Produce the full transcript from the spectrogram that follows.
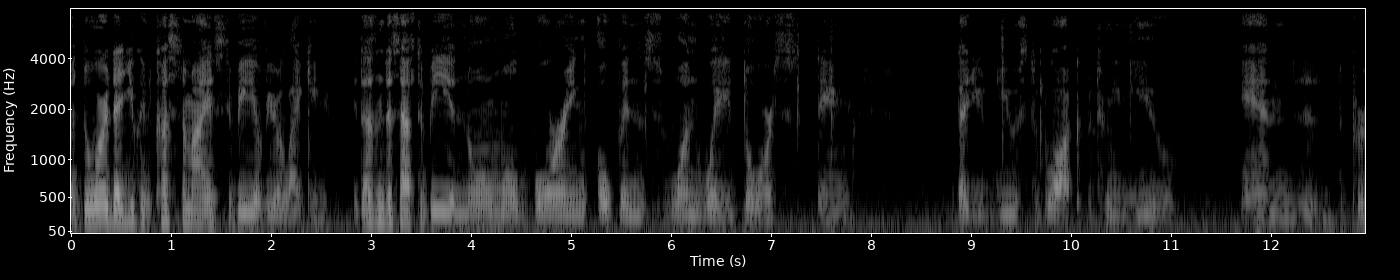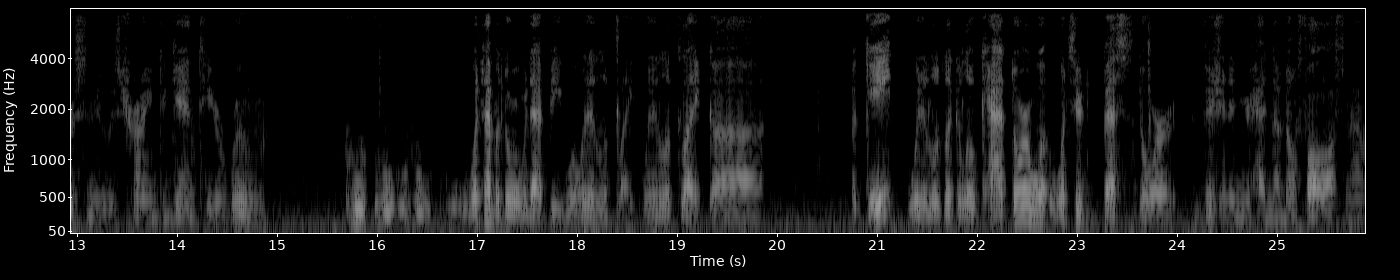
A door that you can customize to be of your liking. It doesn't just have to be a normal, boring, opens one way door thing that you use to block between you and the person who is trying to get into your room. Who, who, who, what type of door would that be? What would it look like? Would it look like uh, a gate? Would it look like a little cat door? What, what's your best door vision in your head now? Don't fall off now.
